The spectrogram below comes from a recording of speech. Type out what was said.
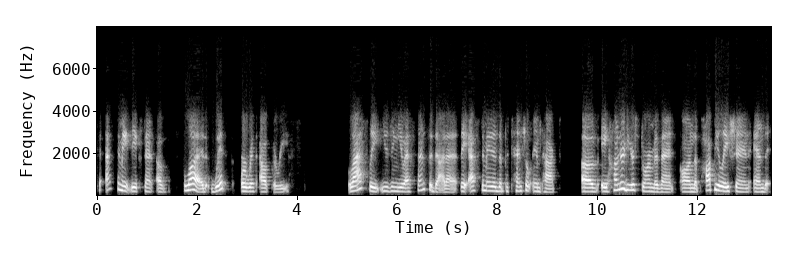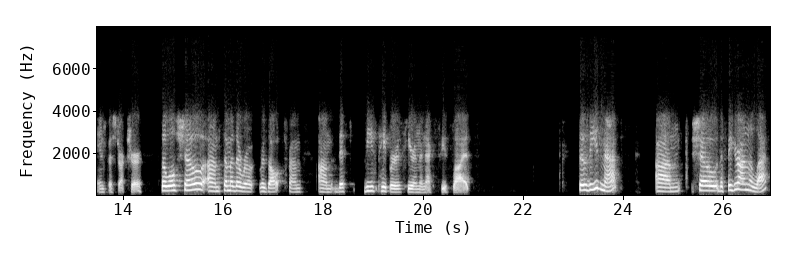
to estimate the extent of flood with or without the reefs. Lastly, using US Census data, they estimated the potential impact of a 100-year storm event on the population and the infrastructure. So we'll show um, some of the re results from um, this, these papers here in the next few slides. So these maps um, show the figure on the left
